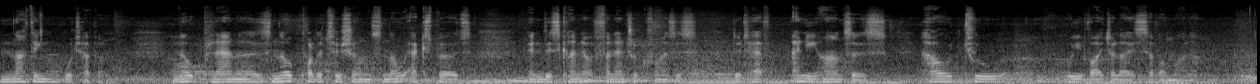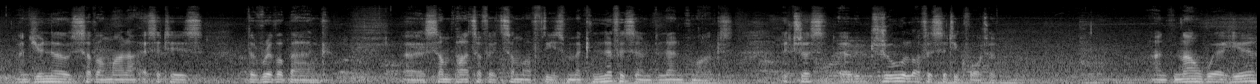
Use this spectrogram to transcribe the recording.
nothing would happen. no planners, no politicians, no experts in this kind of financial crisis that have any answers how to revitalize Savamala. And you know Savamala as it is, the riverbank, uh, some parts of it, some of these magnificent landmarks. It's just a jewel of a city quarter. And now we're here,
